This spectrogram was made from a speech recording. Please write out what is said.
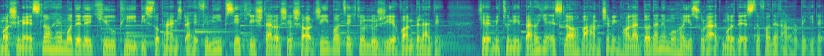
ماشین اصلاح مدل QP 2510 فیلیپس یک ریش تراش شارژی با تکنولوژی وان بلده که می‌تونید برای اصلاح و همچنین حالت دادن موهای صورت مورد استفاده قرار بگیره.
